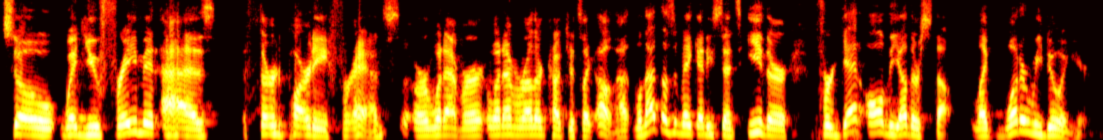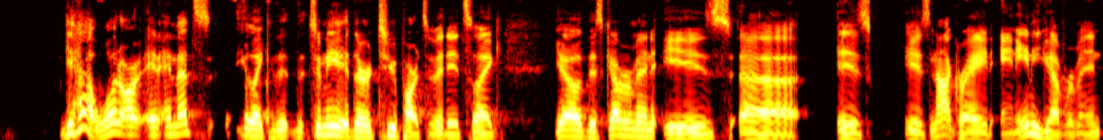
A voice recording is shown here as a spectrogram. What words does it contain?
So when you frame it as third party France or whatever whatever other country it's like, "Oh, that well that doesn't make any sense either. Forget all the other stuff. Like what are we doing here?" Yeah, what are and, and that's like the, the, to me there are two parts of it. It's like yo, this government is uh is is not great, and any government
